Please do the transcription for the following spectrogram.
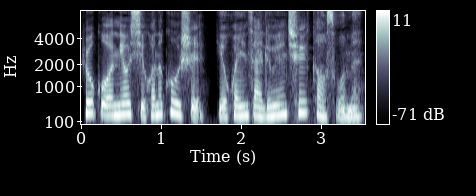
如果你有喜欢的故事，也欢迎在留言区告诉我们。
